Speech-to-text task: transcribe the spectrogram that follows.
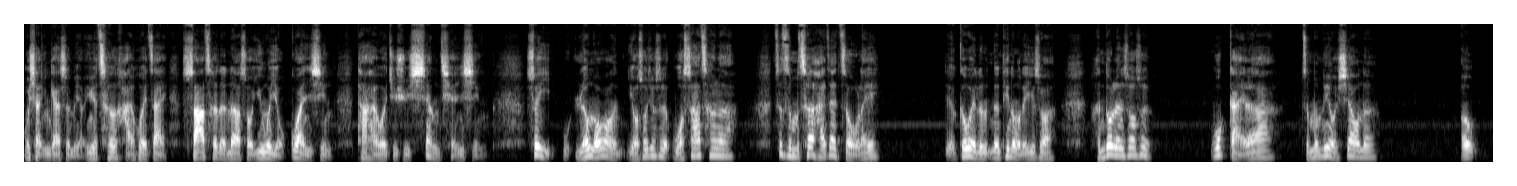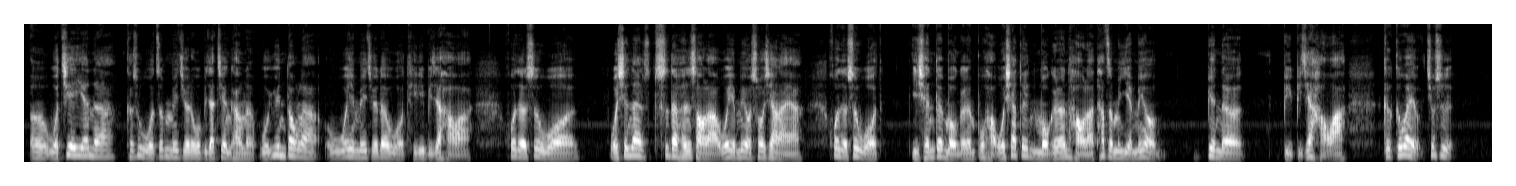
我想应该是没有，因为车还会在刹车的那时候，因为有惯性，它还会继续向前行。所以人往往有时候就是我刹车了，这怎么车还在走嘞？各位能能听懂我的意思吗？很多人说是我改了啊，怎么没有效呢？呃呃，我戒烟了啊，可是我怎么没觉得我比较健康呢？我运动了，我也没觉得我体力比较好啊。或者是我我现在吃的很少了，我也没有瘦下来啊。或者是我。以前对某个人不好，我现在对某个人好了，他怎么也没有变得比比较好啊？各各位，就是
